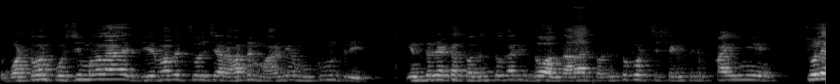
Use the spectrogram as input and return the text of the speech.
তো বর্তমান পশ্চিমবাংলায় যেভাবে চলছে, আর আমাদের মাননীয় মুখ্যমন্ত্রী, কেন্দ্রের একটা তদন্তকারী দল, তারা তদন্ত করছে, সেখান থেকে ফাইল নিয়ে চলে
